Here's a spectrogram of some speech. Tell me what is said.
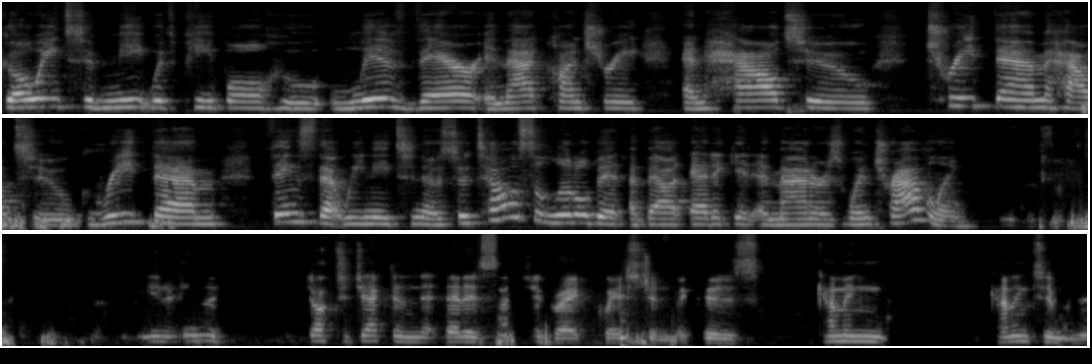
going to meet with people who live there in that country, and how to treat them, how to greet them, things that we need to know. So, tell us a little bit about etiquette and manners when traveling. You know, Dr. Jacqueline, that, that is such a great question because coming coming to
